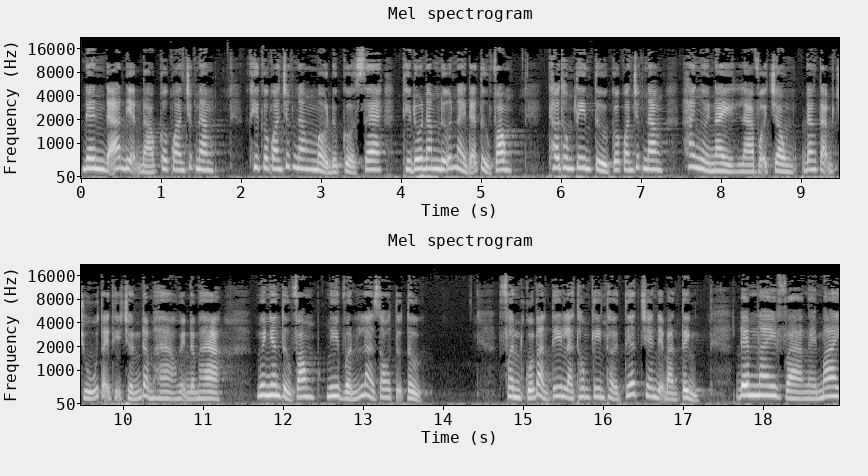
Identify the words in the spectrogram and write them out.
nên đã điện báo cơ quan chức năng. Khi cơ quan chức năng mở được cửa xe thì đôi nam nữ này đã tử vong. Theo thông tin từ cơ quan chức năng, hai người này là vợ chồng đang tạm trú tại thị trấn Đầm Hà, huyện Đầm Hà. Nguyên nhân tử vong nghi vấn là do tự tử. Phần cuối bản tin là thông tin thời tiết trên địa bàn tỉnh. Đêm nay và ngày mai,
